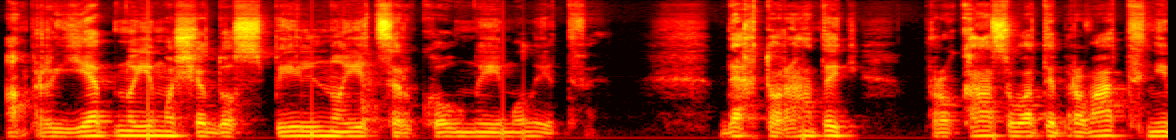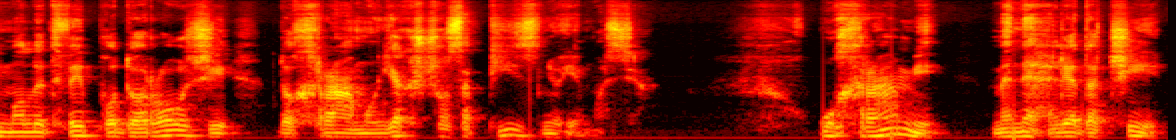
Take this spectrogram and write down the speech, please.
а приєднуємося до спільної церковної молитви. Дехто радить проказувати приватні молитви по дорожі до храму, якщо запізнюємося. У храмі ми не глядачі,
